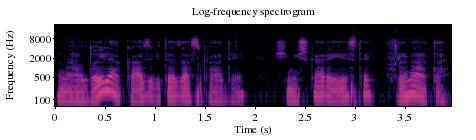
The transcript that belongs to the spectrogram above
În al doilea caz, viteza scade și mișcarea este frânată.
